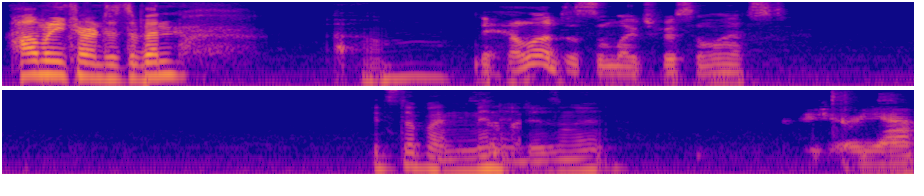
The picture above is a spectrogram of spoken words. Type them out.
How many turns has it been? Um, Yeah, how long does enlarged person last? it's done by minute, isn't it? Pretty sure, yeah.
